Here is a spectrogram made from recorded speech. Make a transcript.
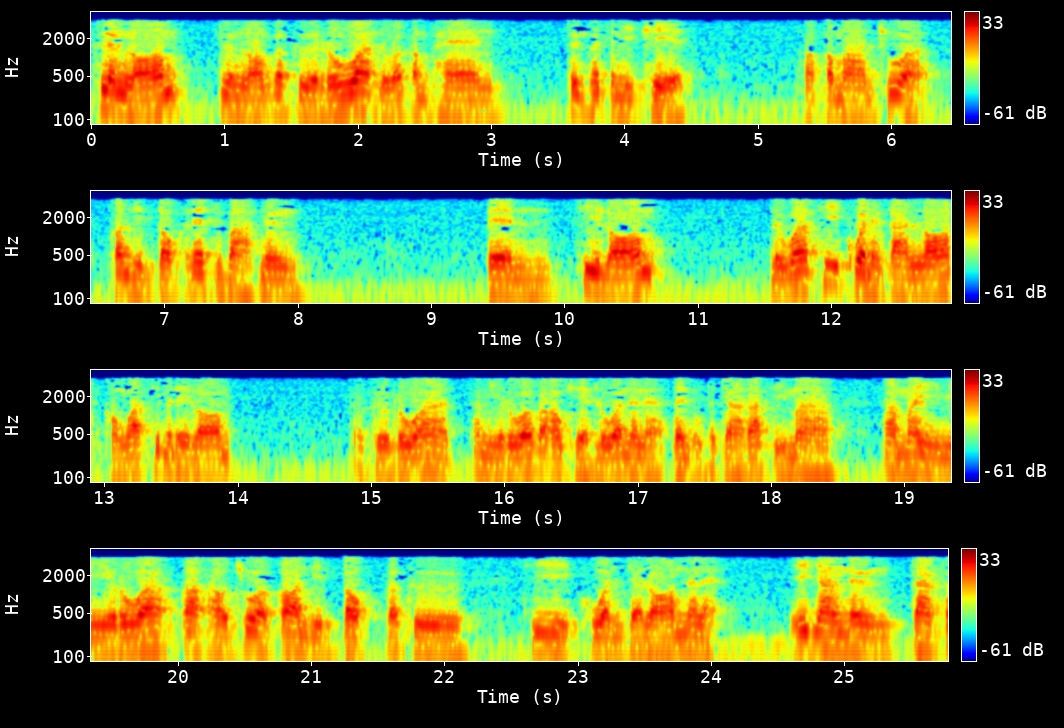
เครื่องล้อม เครื่องล้อมก็คือรั้วหรือว่ากำแพง ซึ่งเขาจะมีเขตก็ประมาณชั่วก้อนดินตกเลตุบาทหนึ่งเป็นที่ล้อม หรือว่าที่ควรแห่งการล้อมของวัดที่ไม่ได้ล้อม ก็คือรั้วถ้ามีรั้วก็เอาเขตรั้วนั่นแหละเป็นอุปจารสีมา ถ้าไม่มีรั้วก็เอาชั่วก้อนดินตกก็คือที่ควรจะล้อมนั่นแหละ อีกอย่างหนึ่งจากส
